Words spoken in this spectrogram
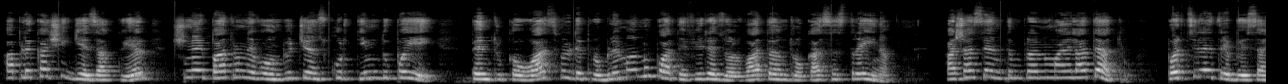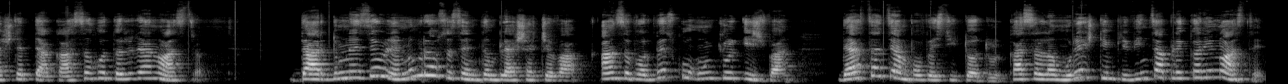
A plecat și gheza cu el și noi patru ne vom duce în scurt timp după ei, pentru că o astfel de problemă nu poate fi rezolvată într-o casă străină. Așa se întâmplă numai la teatru. Părțile trebuie să aștepte acasă hotărârea noastră. Dar, Dumnezeule, nu vreau să se întâmple așa ceva. Am să vorbesc cu unchiul Ișvan. De asta ți-am povestit totul, ca să lămurești în privința plecării noastre.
